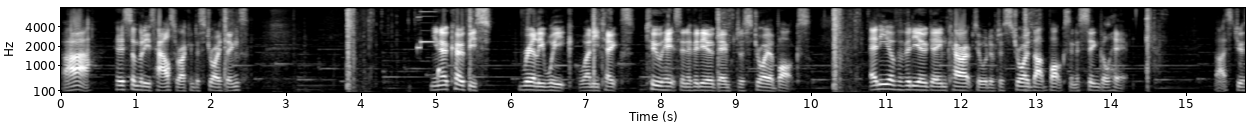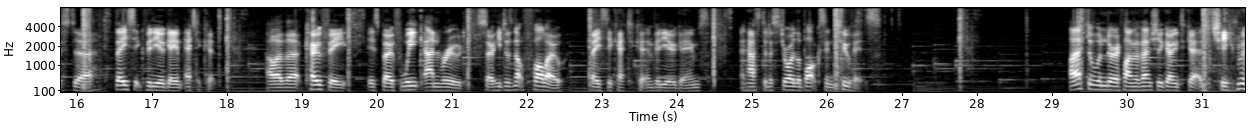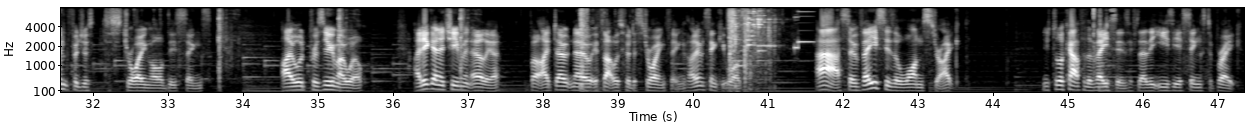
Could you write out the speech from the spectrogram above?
Aha! Here's somebody's house where I can destroy things. You know Kofi's really weak when he takes two hits in a video game to destroy a box. Any other video game character would have destroyed that box in a single hit. That's just uh, basic video game etiquette. However, Kofi is both weak and rude, so he does not follow basic etiquette in video games and has to destroy the box in two hits. I have to wonder if I'm eventually going to get an achievement for just destroying all of these things. I would presume I will. I did get an achievement earlier, but I don't know if that was for destroying things. I don't think it was. Ah, so vases are one strike. You need to look out for the vases if they're the easiest things to break.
